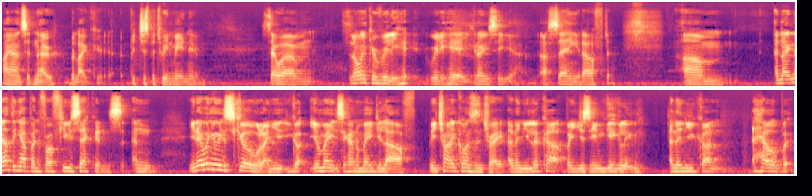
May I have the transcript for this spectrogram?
I answered no, but like, but just between me and him. So um, so no one could really really hear. You can only see uh, us saying it after. Um, and like nothing happened for a few seconds, and you know when you're in school and you, you got your mates that kind of made you laugh, but you're trying to concentrate, and then you look up, but you just see him giggling, and then you can't help but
